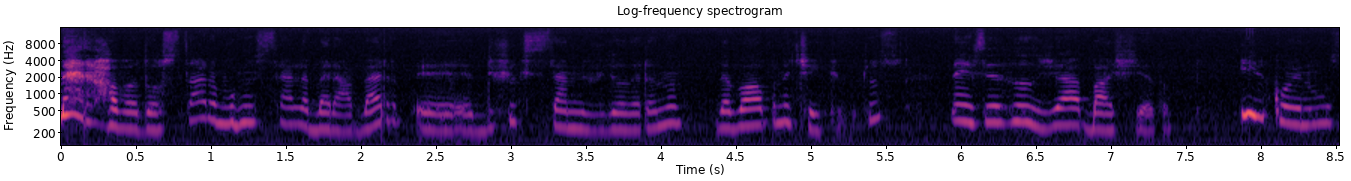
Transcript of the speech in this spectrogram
Merhaba dostlar. Bugün sizlerle beraber e, düşük sistemli videolarının devamını çekiyoruz. Neyse hızlıca başlayalım. İlk oyunumuz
